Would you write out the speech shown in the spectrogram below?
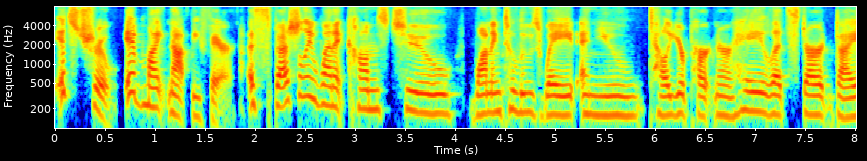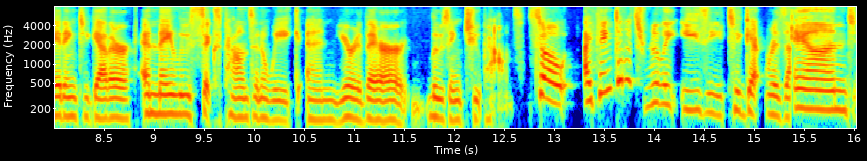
it's true. It might not be fair, especially when it comes to wanting to lose weight and you tell your partner, hey, let's start dieting together, and they lose six pounds in a week and you're there losing two pounds. So I think that it's really easy to get resent. And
